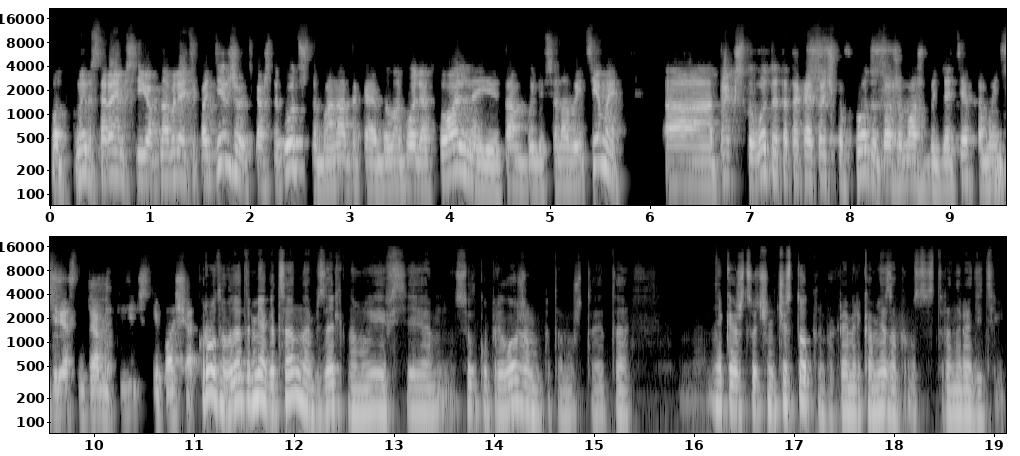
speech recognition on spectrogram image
Вот мы стараемся ее обновлять и поддерживать каждый год, чтобы она такая была более актуальна, и там были все новые темы. А, так что вот это такая точка входа тоже может быть для тех, кому интересны прямо физические площадки. Круто, вот это мега ценно, обязательно мы все ссылку приложим, потому что это, мне кажется, очень частотный, по крайней мере, ко мне запрос со стороны родителей.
